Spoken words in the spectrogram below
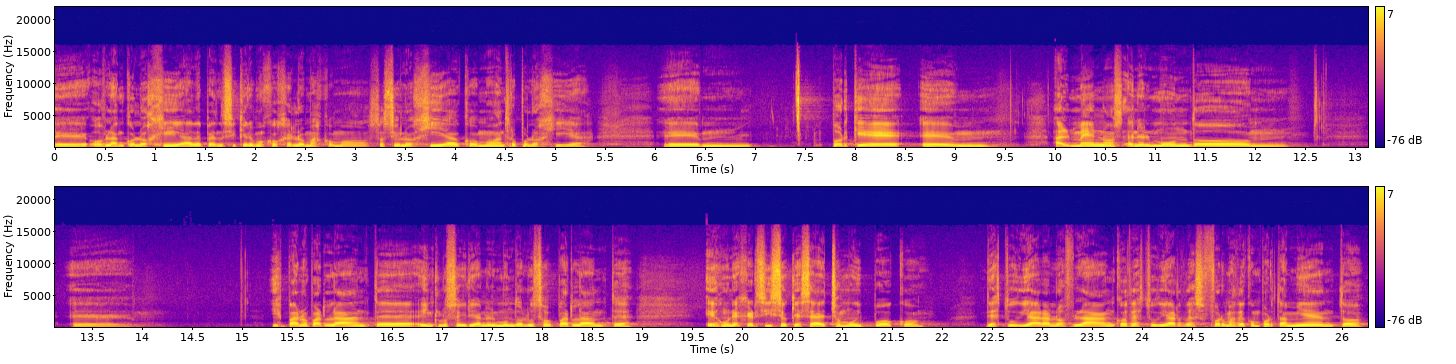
eh, o blancología, depende si queremos cogerlo más como sociología o como antropología, eh, porque eh, al menos en el mundo eh, hispanoparlante, e incluso iría en el mundo lusoparlante, es un ejercicio que se ha hecho muy poco, de estudiar a los blancos, de estudiar de sus formas de comportamiento,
